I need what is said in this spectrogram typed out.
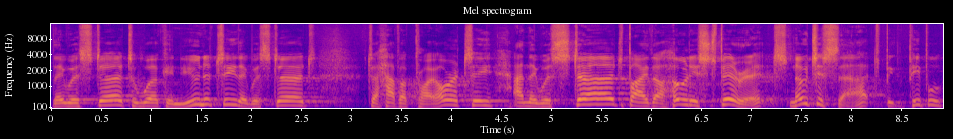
They were stirred to work in unity. They were stirred to have a priority, and they were stirred by the Holy Spirit. Notice that. People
